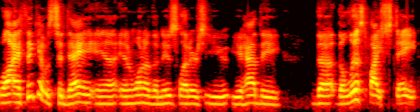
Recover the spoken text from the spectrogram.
Well, I think it was today in, in one of the newsletters you you had the the the list by state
